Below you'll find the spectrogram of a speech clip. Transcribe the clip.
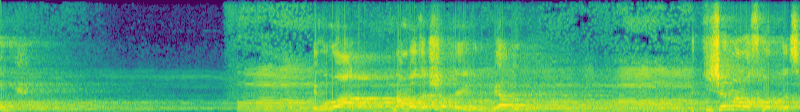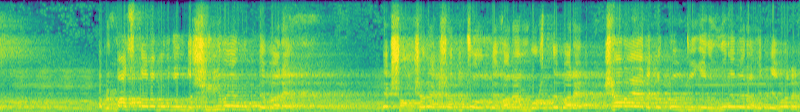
সমস্যা। এগুলো নামাজের সাথে এগুলো বেয়াদবি। কিসের নামাজ পড়তেছে? আপনি পাঁচতলা পর্যন্ত সিঁড়ি বেয়ে উঠতে পারেন, এক সংসারে একসাথে চলতে পারেন, বসতে পারেন সারা এলাকা টই করে ঘুরে বেড়া হইতে পারেন,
